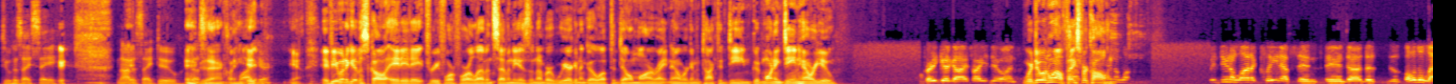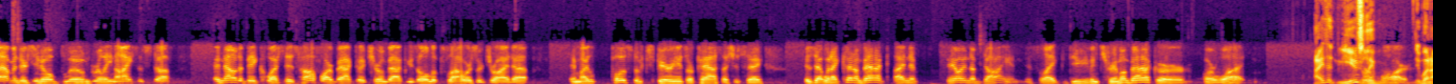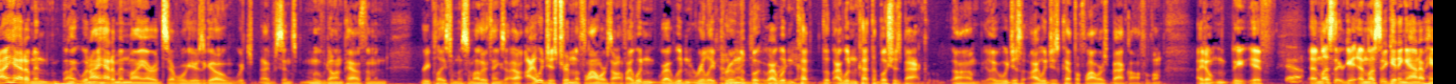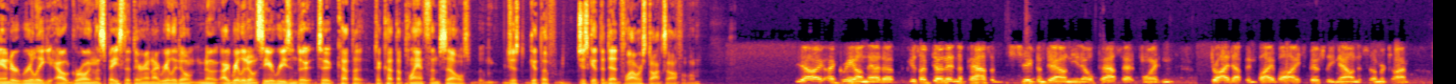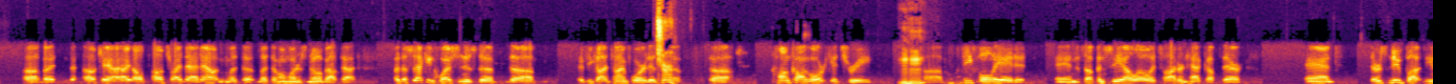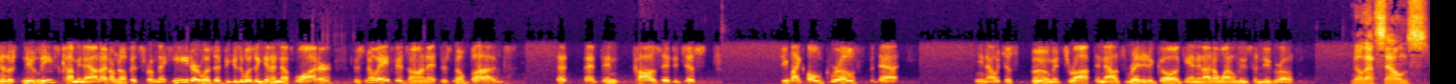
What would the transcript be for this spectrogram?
do as I say, not as I do. Exactly. Apply It- here. Yeah. If you want to give us a call, 888-344-1170 is the number. We are going to go up to Del Mar right now. We're going to talk to Dean. Good morning, Dean. How are you? Pretty good, guys. How you doing? We're doing well. Thanks for Been calling. Been doing a lot of cleanups and and uh, the, the all the lavenders, you know, bloomed really nice and stuff. And now the big question is, how far back do I trim them back because all the flowers are dried up? And my post experience or past, I should say, is that when I cut them back, I end up they all end up dying. It's like, do you even trim them back or or what? I th- usually when I had them in when I had them in my yard several years ago, which I've since moved on past them, and replace them with some other things. I, I would just trim the flowers off. I wouldn't. I wouldn't really prune the. back to Bu- a I board, wouldn't yeah. cut the. I wouldn't cut the bushes back. Um, I would just. I would just cut the flowers back off of them. I don't. If Yeah. unless they're get, unless they're getting out of hand or really outgrowing the space that they're in, I really don't know. I really don't see a reason to, to cut the to cut the plants themselves. Just get the just get the dead flower stalks off of them. Yeah, I, I agree on that uh, because I've done it in the past. I've shaved them down, you know, past that point and dried up and bye bye, especially now in the summertime. Uh, but okay, I, I'll I'll try that out and let the let the homeowners know about that. Uh, the second question is the the if you got time for it is Sure. the uh, Hong Kong orchid tree Mm-hmm. uh, defoliated, and it's up in CLO. It's hotter than heck up there, and there's new but you know there's new leaves coming out. I don't know if it's from the heat or was it because it wasn't getting enough water. There's no aphids on it. There's no bugs. That that didn't cause it. It just seemed like old growth that you know just boom it dropped and now it's ready to go again. And I don't want to lose the new growth. No, that sounds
